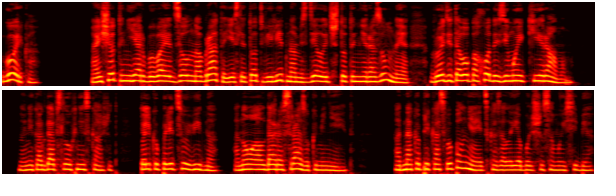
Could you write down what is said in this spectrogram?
«Горько». А еще Таньяр бывает зол на брата, если тот велит нам сделать что-то неразумное, вроде того похода зимой к Кирамам. Но никогда вслух не скажет, только по лицу видно. Оно у Алдара сразу каменеет. Однако приказ выполняет, сказала я больше самой себе.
